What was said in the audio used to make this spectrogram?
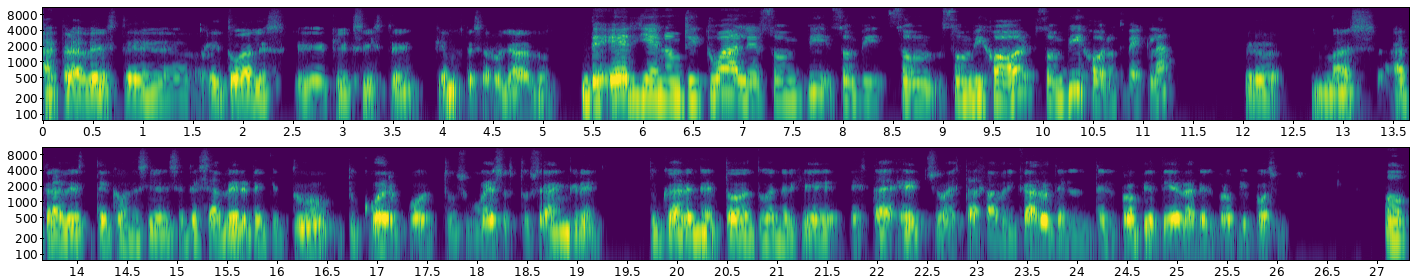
a través de rituales que, que existen, que hemos desarrollado, Det är genom ritualer som vi, som vi, som, som vi har, som vi har utvecklat. pero más a través de conciencia, de saber de que tú, tu cuerpo, tus huesos, tu sangre, tu carne, toda tu energía está hecho, está fabricado del, del propio tierra, del propio cosmos. Och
